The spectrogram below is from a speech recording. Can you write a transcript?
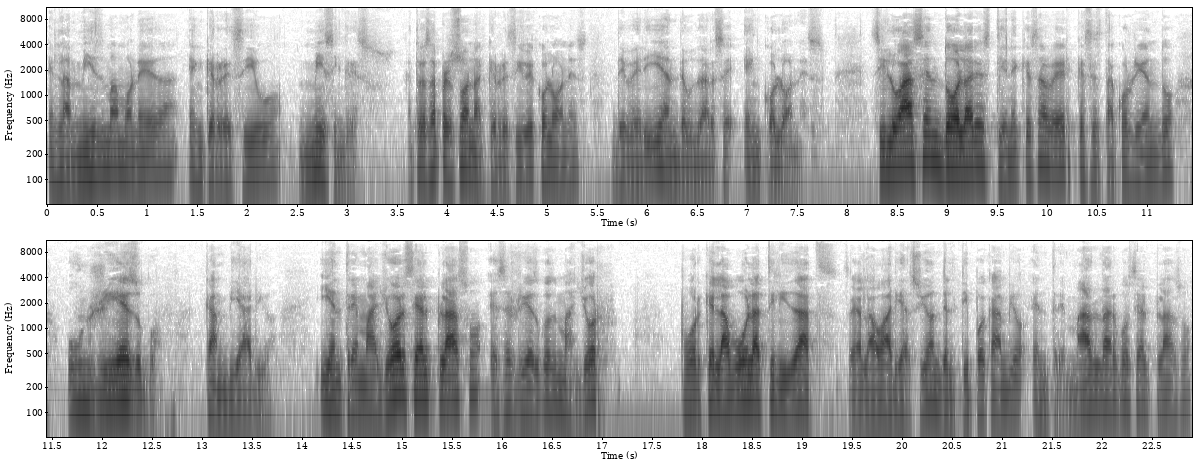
en la misma moneda en que recibo mis ingresos. Entonces, esa persona que recibe colones debería endeudarse en colones. Si lo hace en dólares, tiene que saber que se está corriendo un riesgo cambiario. Y entre mayor sea el plazo, ese riesgo es mayor. Porque la volatilidad, o sea, la variación del tipo de cambio, entre más largo sea el plazo,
